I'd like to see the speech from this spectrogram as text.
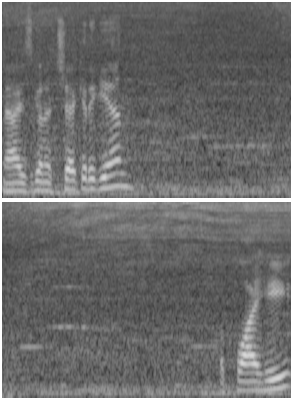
Now he's going to check it again. Apply heat.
